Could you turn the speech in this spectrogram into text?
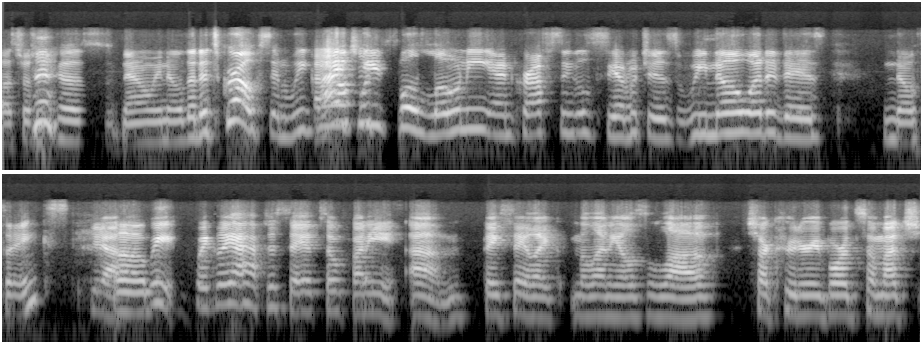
That's just because now we know that it's gross, and we grew Bye, up cheese. with bologna and Kraft single sandwiches. We know what it is. No thanks. Yeah. Um, Wait, quickly, I have to say it's so funny. Um, they say like millennials love charcuterie boards so much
